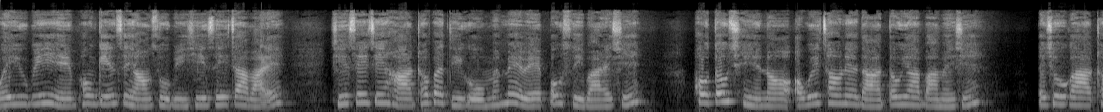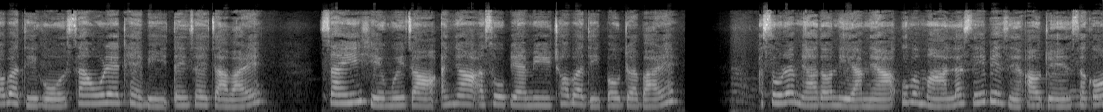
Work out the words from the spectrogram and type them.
ဝယ်ယူပြီးရင်ဖုန်ကင်းစင်အောင်ဆိုပြီးရေးဆေးကြပါတယ်။ရေးဆေးခြင်းဟာထောပတ်တီကိုမမဲ့ပဲပုတ်စေပါတယ်ရှင်။ဖုတ်တုပ်ချင်ရင်တော့အဝေးချောင်းနဲ့သာတုပ်ရပါမယ်ရှင်။ တချို့ကထောပတ်တီကိုစံဝိုးထဲထည့်ပြီးတင်ဆက်ကြပါတယ်။စံရီရေငွေးကြောင့်အညာအဆိုပြန်ပြီးထောပတ်တီပုတ်တတ်ပါတယ်။အဆိုရက်များသောနေရာများဥပမာလက်ဆေးပင်စဉ်အောက်တွင်သကော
